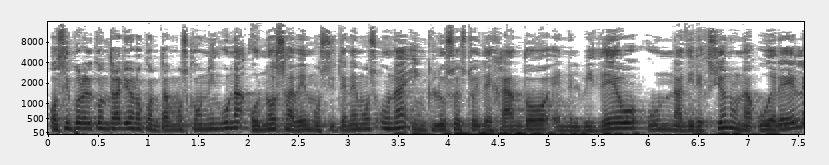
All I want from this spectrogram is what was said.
o si por el contrario no contamos con ninguna o no sabemos si tenemos una. Incluso estoy dejando en el video una dirección, una URL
